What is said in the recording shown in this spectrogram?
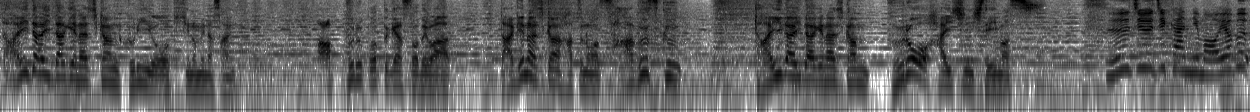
大々だけな時間フリーをお聞きの皆さん。アップルポッドキャストではだけな時間初のサブスク大々だけな時間プロを配信しています。数十時間にも及ぶ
